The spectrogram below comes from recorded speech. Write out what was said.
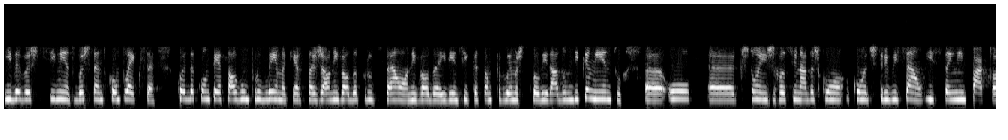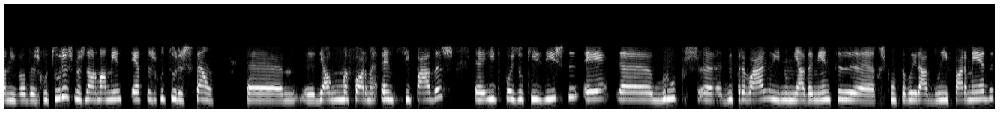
e de abastecimento bastante complexa, quando acontece algum problema, quer seja ao nível da produção, ao nível da identificação de problemas de qualidade do medicamento uh, ou uh, questões relacionadas com, com a distribuição, isso tem um impacto ao nível das rupturas, mas normalmente essas rupturas são de alguma forma antecipadas e depois o que existe é grupos de trabalho e nomeadamente a responsabilidade do Infarmed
